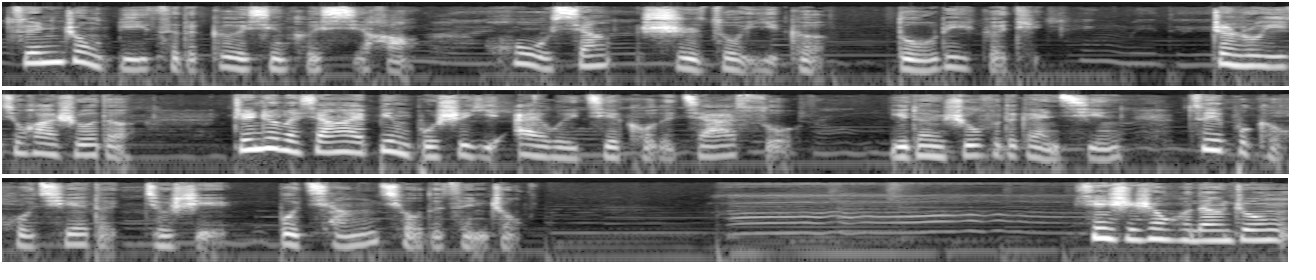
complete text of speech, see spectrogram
尊重彼此的个性和喜好，互相视作一个独立个体。正如一句话说的：“真正的相爱并不是以爱为借口的枷锁。”一段舒服的感情，最不可或缺的就是不强求的尊重。现实生活当中，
